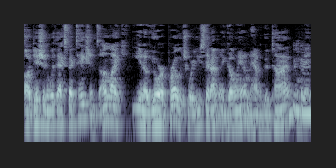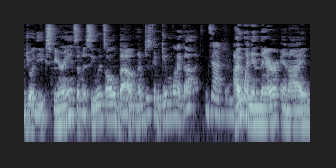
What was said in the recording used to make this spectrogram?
audition with expectations. Unlike, you know, your approach where you said, I'm going to go in, I'm going to have a good time, I'm going to mm-hmm. enjoy the experience, I'm going to see what it's all about, and I'm just going to give them what I got. Exactly. I went in there and I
